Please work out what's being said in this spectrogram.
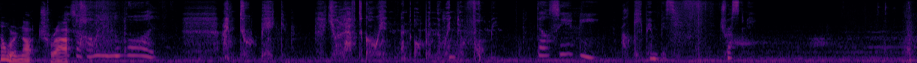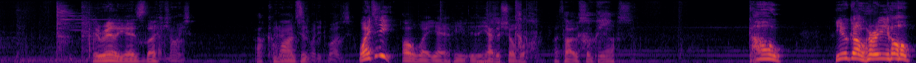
No, we're not trapped. There's a hole in the wall. I'm too big. You'll have to go in and open the window for me. They'll see me. I'll keep him busy. Trust me. It really is like. That noise. Oh come on! see what it was. Why did he? Oh wait, yeah, he he had a shovel. I thought it was something else. Go! You go! Hurry up!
